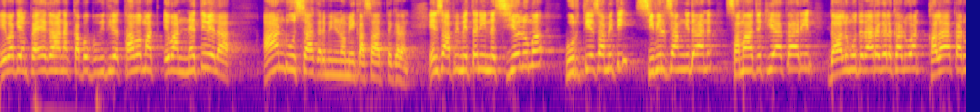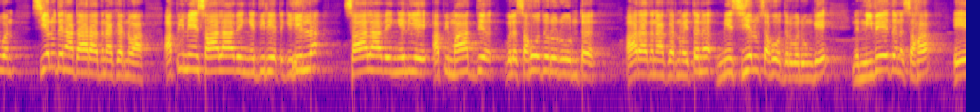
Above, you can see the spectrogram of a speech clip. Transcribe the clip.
ඒවගේ පැයගානක් අපපු විදිර තවමත් එවන් නැති වෙලා ආණ්ඩු උත්සා කරමිනි නො මේ කසාර්ථ කරන්න. එනිසා අපි මෙතන ඉන්න සියලුම වෘතිය සමිති සිවිල් සංවිධාන සමාජ ක්‍රියාකාරීන් ගාලුමුදර අරගල කළුවන් කලාකරුවන් සියලු දෙනාට ආරාධනා කරනවා. අපි මේ ශාලාවෙන් එදිරියට ගිහිල්ල ශාලාවෙන් එලියේ අපි මාධ්‍ය වල සහෝදරරුන්ට ආරාධනා කරන එතන මේ සියලු සහෝදරවරුන්ගේ නිවේදන සහ ඒ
